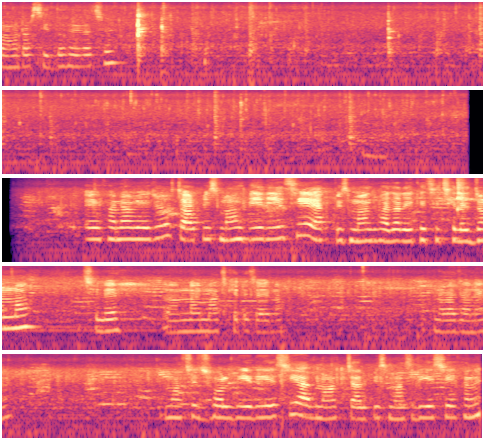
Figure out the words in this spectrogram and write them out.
টমেটোর সিদ্ধ হয়ে গেছে। এখানে আমি এই যে চার পিস মাছ দিয়ে দিয়েছি, এক পিস মাছ ভাজা রেখেছি ছেলের জন্য। ছেলে রান্নায় মাছ খেতে চায় না, আপনারা জানেন। মাছের ঝোল দিয়ে দিয়েছি আর মাছ, চার পিস মাছ দিয়েছি এখানে।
